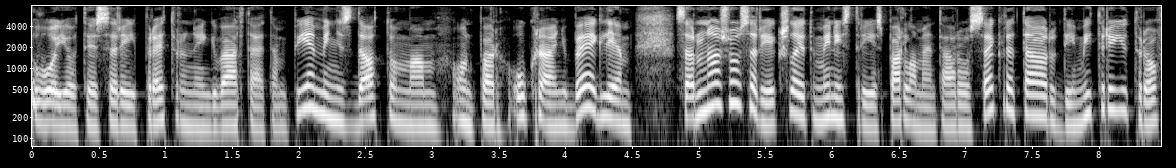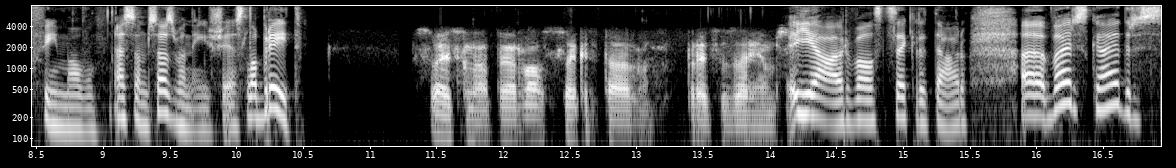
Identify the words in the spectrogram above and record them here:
tuvojoties arī pretrunīgi vērtētam piemiņas datumam un par Ukraiņu bēgļiem, sarunāšos ar iekšlietu ministrijas parlamentāro sekretāru Dimitriju Trofīmovu. Esam sazvanījušies klausāties. Labrīt! Sveicināti ar valsts sekretāru precizējums. Jā, ar valsts sekretāru. Vai ir skaidrs,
